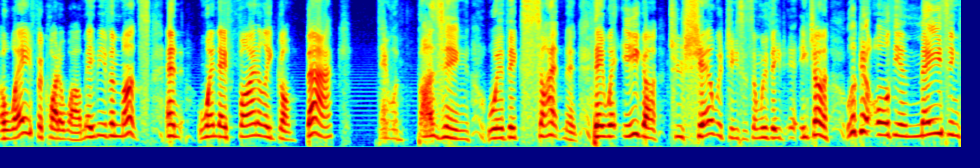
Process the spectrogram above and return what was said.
away for quite a while, maybe even months. And when they finally got back, they were buzzing with excitement. They were eager to share with Jesus and with each other. Look at all the amazing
